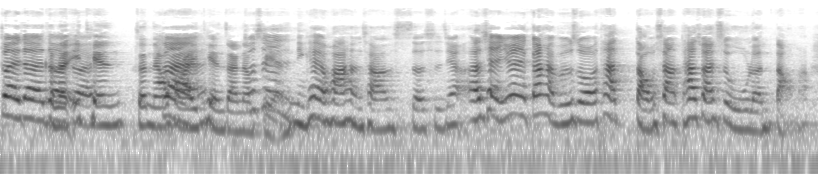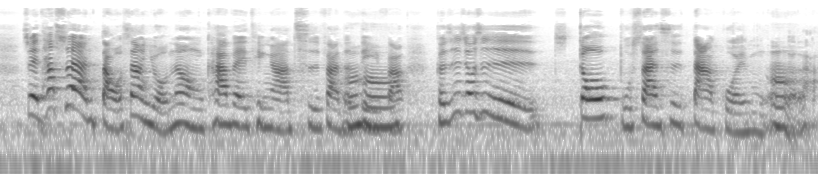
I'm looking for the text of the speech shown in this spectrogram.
对对对，对，可能一天真的要花一天在那边。就是你可以花很长的时间，而且因为刚才不是说它岛上它算是无人岛嘛，所以它虽然岛上有那种咖啡厅啊、吃饭的地方，嗯、可是就是都不算是大规模的啦。嗯、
